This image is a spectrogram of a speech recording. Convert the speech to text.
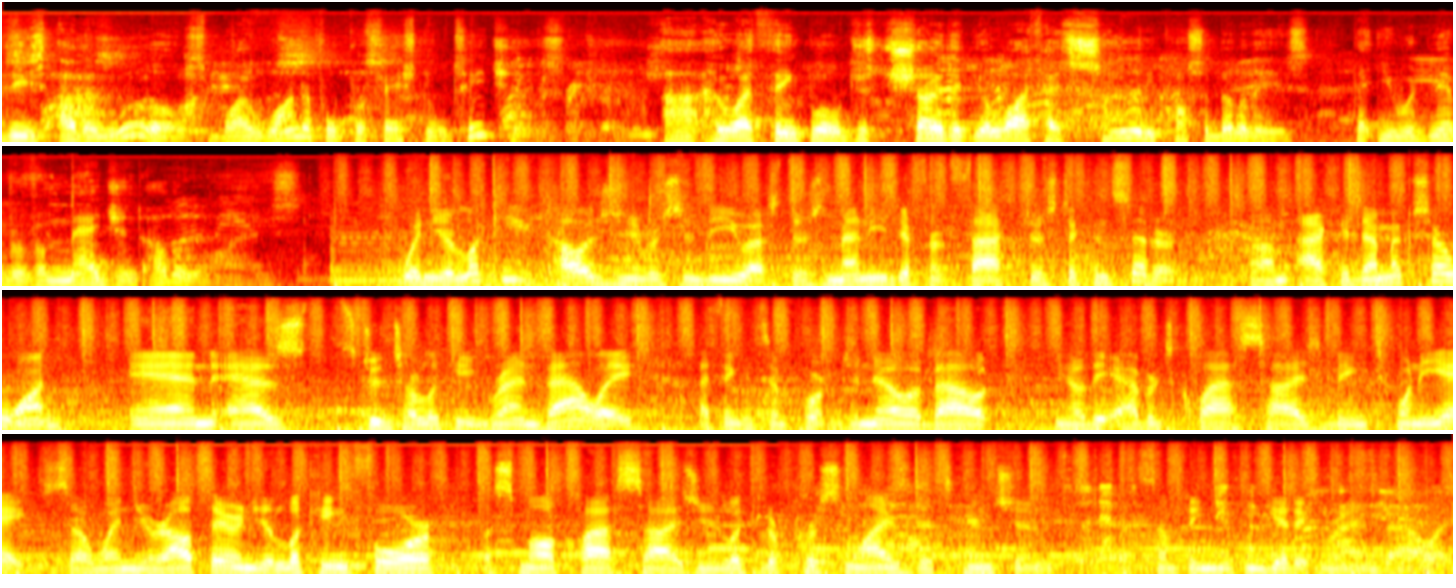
these other worlds by wonderful professional teachers uh, who I think will just show that your life has so many possibilities that you would never have imagined otherwise. When you're looking at colleges and universities in the U.S., there's many different factors to consider. Um, academics are one, and as students are looking at Grand Valley, I think it's important to know about you know the average class size being 28. So when you're out there and you're looking for a small class size, and you're looking for personalized attention, that's something you can get at Grand Valley.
